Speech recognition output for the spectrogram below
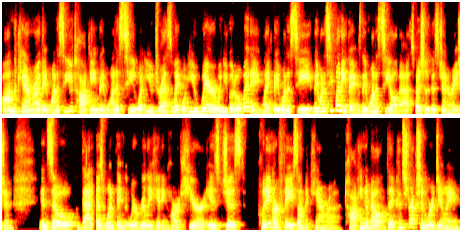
on the camera. They want to see you talking. They want to see what you dress like what you wear when you go to a wedding. Like they want to see they want to see funny things. They want to see all that especially this generation and so that is one thing that we're really hitting hard here is just putting our face on the camera, talking about the construction we're doing,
